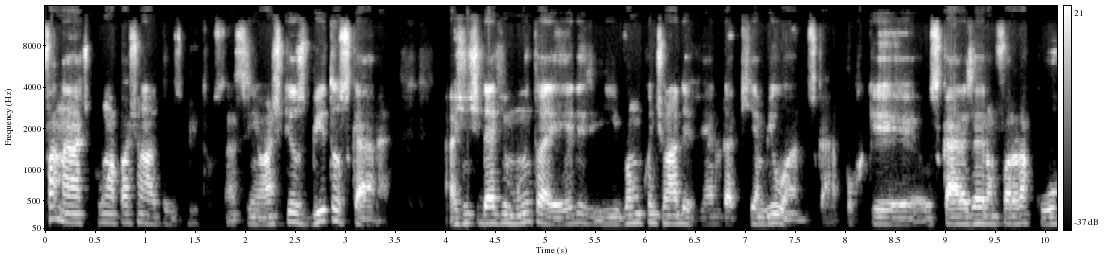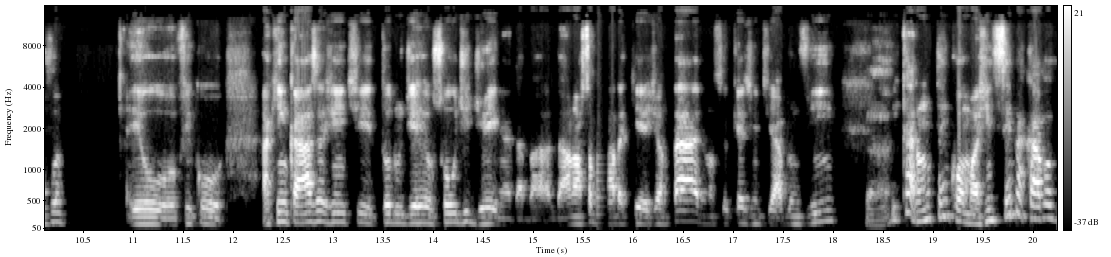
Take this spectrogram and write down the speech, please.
fanático, um apaixonado pelos Beatles. Assim, eu acho que os Beatles, cara, a gente deve muito a eles e vamos continuar devendo daqui a mil anos, cara, porque os caras eram fora da curva. Eu fico aqui em casa, a gente todo dia eu sou o DJ, né, da, da nossa balada aqui é jantar, não sei o que, a gente abre um vinho tá. e cara, não tem como, a gente sempre acaba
